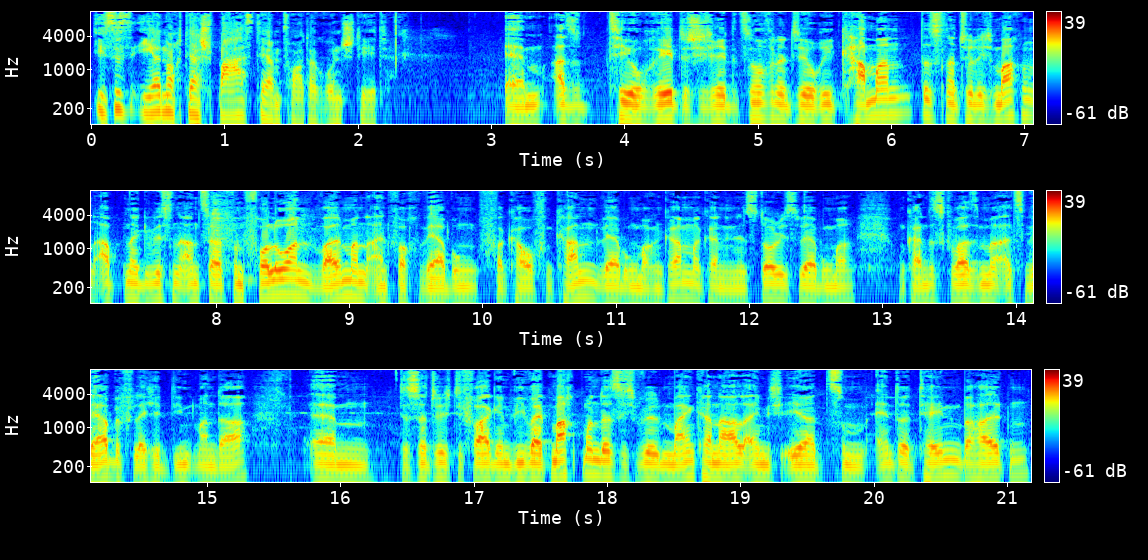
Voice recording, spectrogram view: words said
ist es eher noch der Spaß, der im Vordergrund steht? Ähm, also theoretisch, ich rede jetzt nur von der Theorie, kann man das natürlich machen ab einer gewissen Anzahl von Followern, weil man einfach Werbung verkaufen kann, Werbung machen kann, man kann in den Stories Werbung machen und kann das quasi mal als Werbefläche dient man da. Ähm, das ist natürlich die Frage, inwieweit macht man das? Ich will meinen Kanal eigentlich eher zum Entertainen behalten.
